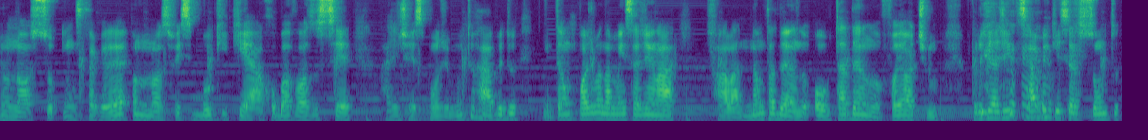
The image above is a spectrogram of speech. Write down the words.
no nosso Instagram ou no nosso Facebook, que é arroba voz do ser. A gente responde muito rápido, então pode mandar mensagem lá, fala não tá dando, ou tá dando, foi ótimo. Porque a gente sabe que esse assunto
